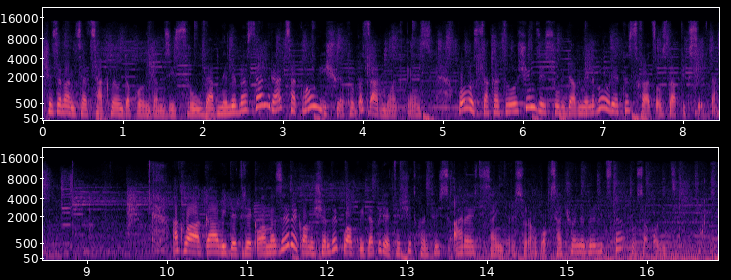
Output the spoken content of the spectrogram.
შესაბამისად, საქმე უნდა ქონოდა მზის სრულ დაბნელებასთან, რაც საკმაო იშვიათობას წარმოადგენს. ბოლოს საქართველოში მზის სრული დაბნელება 2009 წელს დაფიქსირდა. ახლა გავიდეთ რეკლამაზე, რეკლამის შემდეგ კვლავ პირდაპირ ეთერში თქვენთვის არაერთი საინტერესო რამ გვაქვს საჩვენებელიც და მოსაყოლიც.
